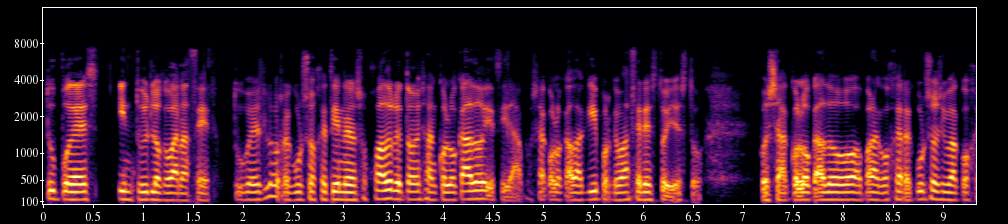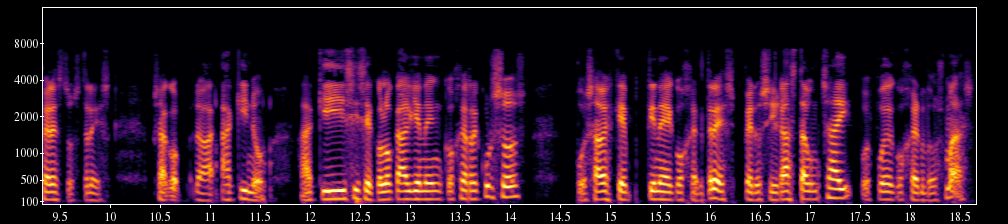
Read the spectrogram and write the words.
tú puedes intuir lo que van a hacer. Tú ves los recursos que tienen esos jugadores, dónde se han colocado y decir, ah, pues se ha colocado aquí porque va a hacer esto y esto. Pues se ha colocado para coger recursos y va a coger estos tres. O sea, aquí no. Aquí si se coloca alguien en coger recursos, pues sabes que tiene que coger tres, pero si gasta un chai, pues puede coger dos más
